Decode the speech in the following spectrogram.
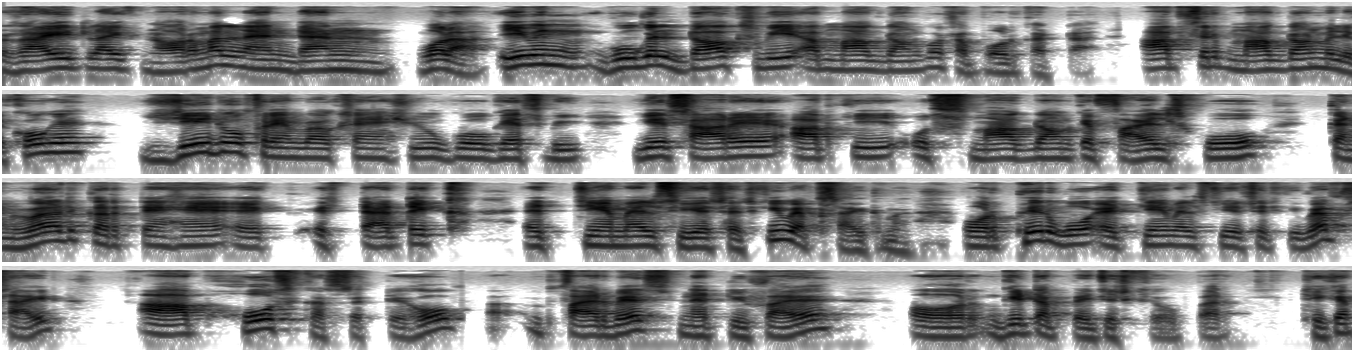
write like normal and then बोला इवन गूगल डॉक्स भी अब मार्कडाउन को सपोर्ट करता है। आप सिर्फ़ मार्कडाउन में लिखोगे ये जो फ्रेमवर्क्स हैं यू गो गेस भी ये सारे आपकी उस मार्कडाउन के फाइल्स को कन्वर्ट करते हैं एक static H T M L C S H की वेबसाइट में। और फिर वो H T M L C S H की वेबसाइट आप होस्ट कर सकते हो फायरबेस नेटलीफाई और गिटअप पेजेस के ऊपर, ठीक है?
